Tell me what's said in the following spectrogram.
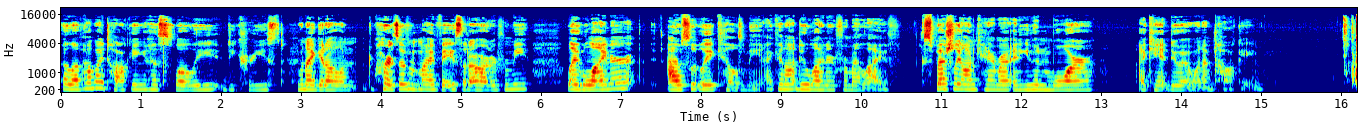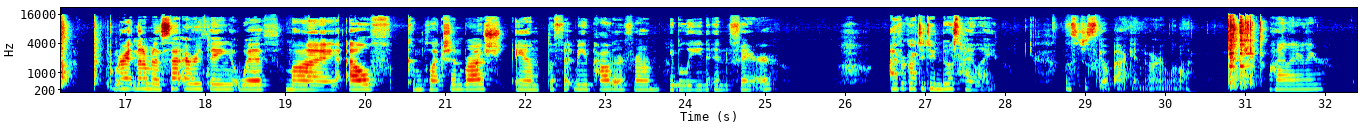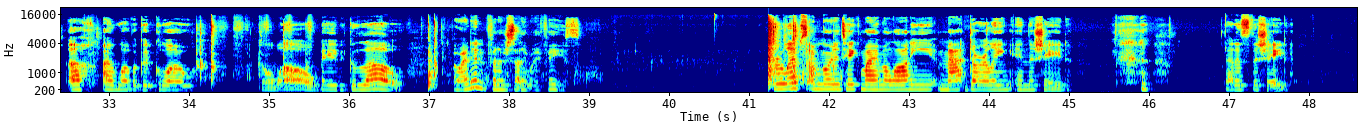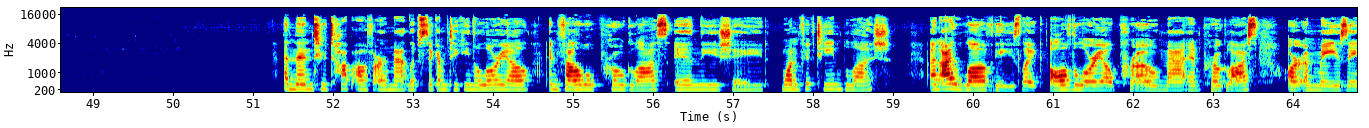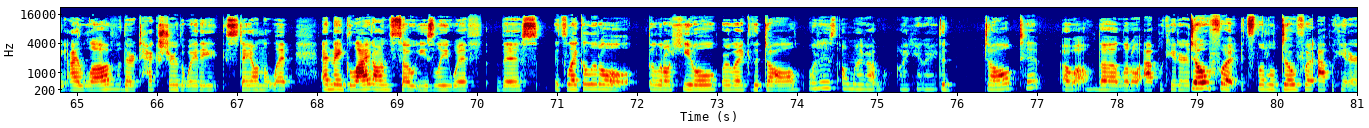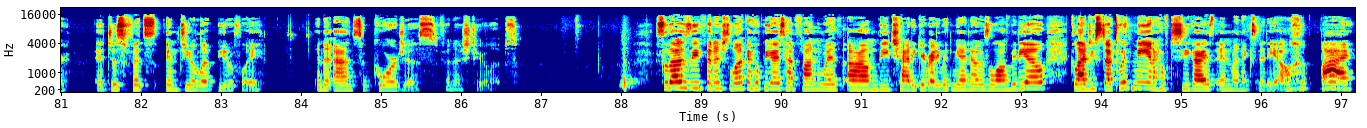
I love how my talking has slowly decreased when I get on parts of my face that are harder for me. Like liner absolutely kills me. I cannot do liner for my life. Especially on camera and even more I can't do it when I'm talking. Alright, and then I'm going to set everything with my e.l.f. complexion brush and the Fit Me powder from Maybelline in Fair. I forgot to do nose highlight. Let's just go back into our little highlighter there. Ugh, I love a good glow. Glow, baby, glow. Oh, I didn't finish setting my face. For lips, I'm going to take my Milani Matte Darling in the shade. that is the shade. And then to top off our matte lipstick, I'm taking the L'Oreal Infallible Pro Gloss in the shade 115 Blush. And I love these. Like, all of the L'Oreal Pro Matte and Pro Gloss are amazing. I love their texture, the way they stay on the lip, and they glide on so easily with this. It's like a little, the little heel, or like the doll. What is, oh my god, why can't I? The doll tip? Oh well, the little applicator. Doe foot. It's little doe foot applicator. It just fits into your lip beautifully and it adds a gorgeous finish to your lips. So that is the finished look. I hope you guys had fun with um, the chatty get ready with me. I know it was a long video. Glad you stuck with me and I hope to see you guys in my next video. Bye!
